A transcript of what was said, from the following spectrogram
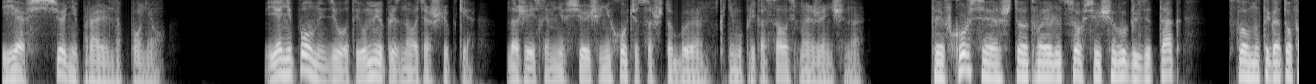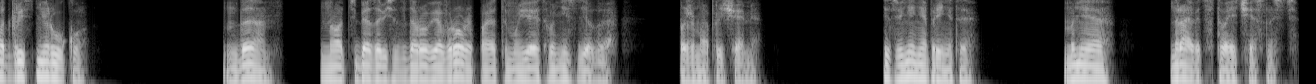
Я все неправильно понял. Я не полный идиот и умею признавать ошибки, даже если мне все еще не хочется, чтобы к нему прикасалась моя женщина. Ты в курсе, что твое лицо все еще выглядит так, словно ты готов отгрызть мне руку? Да, но от тебя зависит здоровье Авроры, поэтому я этого не сделаю, пожимая плечами. Извинения приняты. Мне нравится твоя честность.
